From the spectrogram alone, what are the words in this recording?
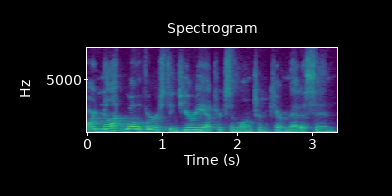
are not well versed in geriatrics and long term care medicine.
